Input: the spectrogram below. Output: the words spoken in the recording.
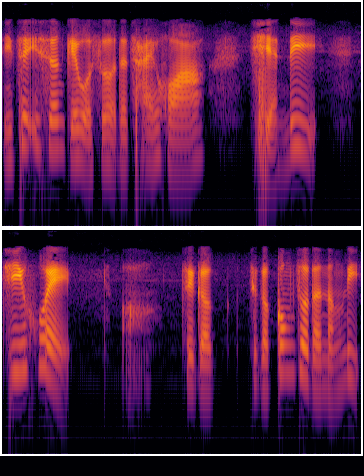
你这一生给我所有的才华、潜力、机会啊，这个这个工作的能力。”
